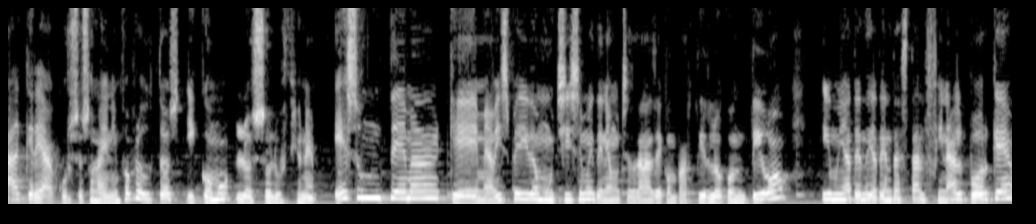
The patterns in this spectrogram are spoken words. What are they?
al crear cursos online infoproductos y cómo los solucioné. Es un tema que me habéis pedido muchísimo y tenía muchas ganas de compartirlo contigo y muy atento y atenta hasta el final porque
